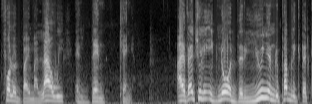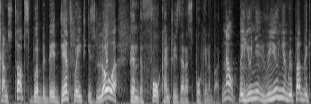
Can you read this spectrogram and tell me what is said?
followed by Malawi and then Kenya. I've actually ignored the Union Republic that comes tops, but, but their death rate is lower than the four countries that are spoken about. Now, the Union, Reunion Republic,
